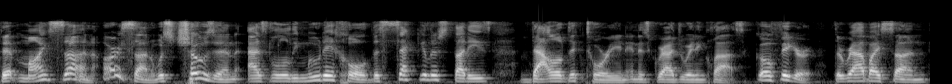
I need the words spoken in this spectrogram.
that my son, our son, was chosen as Limude Chol, the secular studies valedictorian in his graduating class. Go figure, the rabbi's son,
